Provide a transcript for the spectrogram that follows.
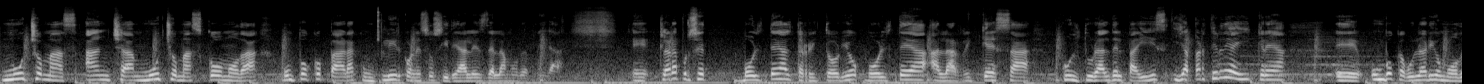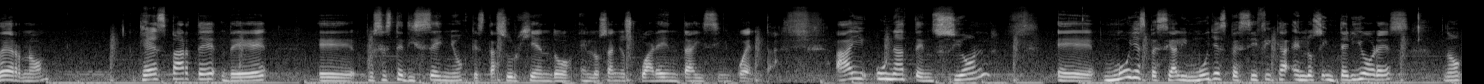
mucho más ancha, mucho más cómoda, un poco para cumplir con esos ideales de la modernidad. Eh, Clara Porcet voltea al territorio, voltea a la riqueza cultural del país y a partir de ahí crea eh, un vocabulario moderno que es parte de eh, pues este diseño que está surgiendo en los años 40 y 50. Hay una tensión muy especial y muy específica en los interiores ¿no?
